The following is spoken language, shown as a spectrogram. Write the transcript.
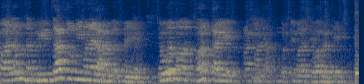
पालम नगरीचा तुम्ही म्हणायला हरकत नाहीये. एवढं महत्त्व महत् कार्य आज माझ्या हातून करते मला सेवा करते.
